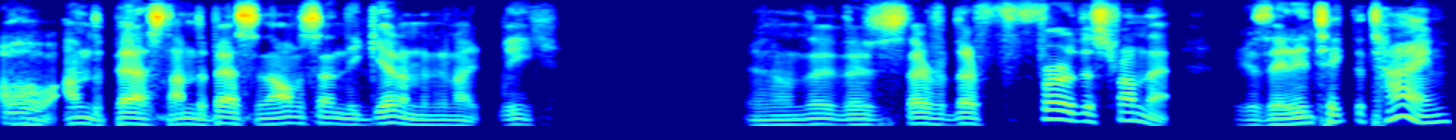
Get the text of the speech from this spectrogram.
oh, I'm the best, I'm the best, and all of a sudden they get them and they're like, we, you know, they're they're they're furthest from that because they didn't take the time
